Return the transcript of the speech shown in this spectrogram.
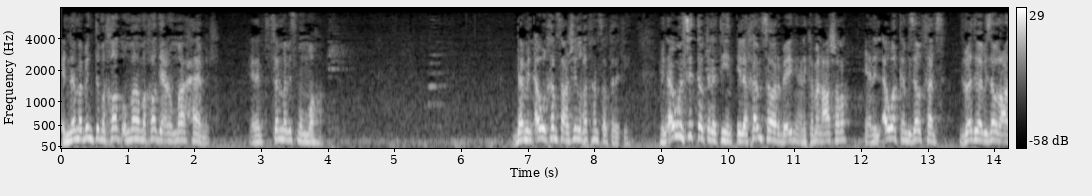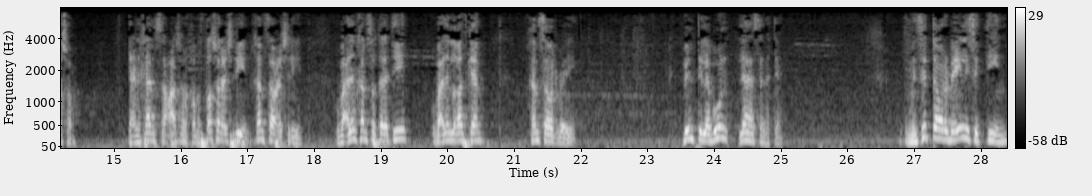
إنما بنت مخاض أمها مخاض يعني أمها حامل يعني بتتسمى باسم أمها. ده من أول 25 لغاية 35 من أول 36 إلى 45 يعني كمان 10 يعني الأول كان بيزود 5 دلوقتي بقى بيزود 10 يعني 5 10 15 20 25 وبعدين 35 وبعدين لغاية كام؟ 45 بنت لبون لها سنتين. ومن 46 ل 60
